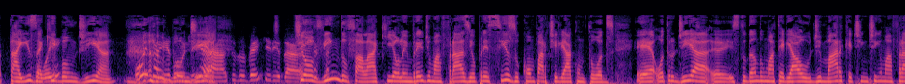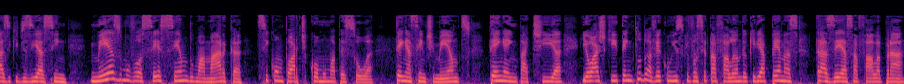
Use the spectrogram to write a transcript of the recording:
Thaís aqui, bom dia. Oi, Thaís, bom, bom dia. dia. Tudo bem, querida? Te ouvindo falar aqui, eu lembrei de uma frase, eu preciso compartilhar com todos. É, outro dia, é, estudando um material de marketing, tinha uma frase que dizia assim: mesmo você sendo uma marca, se comporte como uma pessoa tenha sentimentos, tenha empatia. E eu acho que tem tudo a ver com isso que você está falando. Eu queria apenas trazer essa fala para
